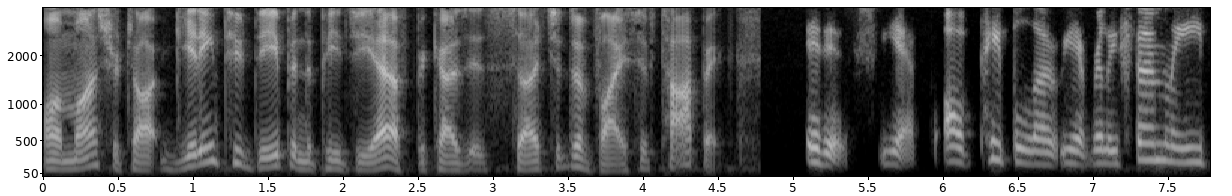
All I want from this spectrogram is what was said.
on Monster Talk getting too deep in the PGF because it's such a divisive topic. It is, yeah. Oh, people are yeah really firmly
